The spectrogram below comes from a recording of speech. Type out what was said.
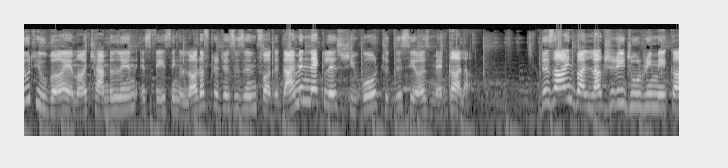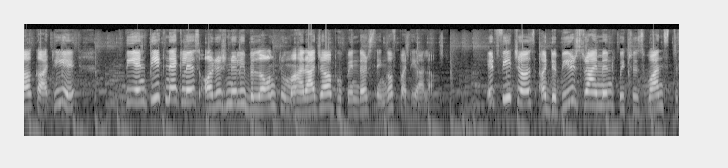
YouTuber Emma Chamberlain is facing a lot of criticism for the diamond necklace she wore to this year's Met Gala. Designed by luxury jewelry maker Cartier, the antique necklace originally belonged to Maharaja Bhupinder Singh of Patiala. It features a De Beers diamond which was once the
